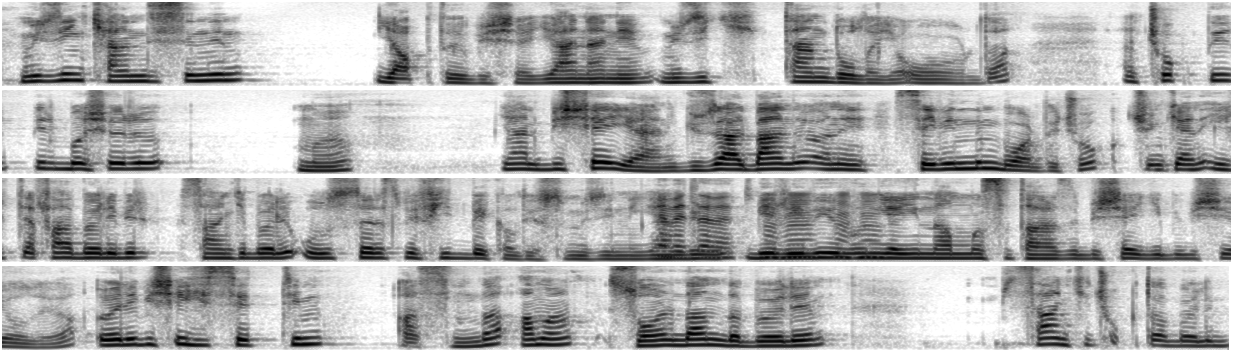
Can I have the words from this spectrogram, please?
müziğin kendisinin yaptığı bir şey. Yani hani müzikten dolayı o orada. Yani çok büyük bir başarı mı? Yani bir şey yani. Güzel. Ben de hani sevindim bu arada çok. Çünkü hani ilk defa böyle bir sanki böyle uluslararası bir feedback alıyorsun müziğinin. Yani Evet, bir, evet. bir review'un yayınlanması tarzı bir şey gibi bir şey oluyor. Öyle bir şey hissettim aslında ama sonradan da böyle sanki çok da böyle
